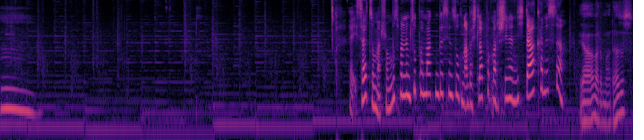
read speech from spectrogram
Hm. Ja, ist halt so manchmal. Muss man im Supermarkt ein bisschen suchen. Aber ich glaube, guck mal, da stehen ja nicht da Kanister. Ja, warte mal, das ist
